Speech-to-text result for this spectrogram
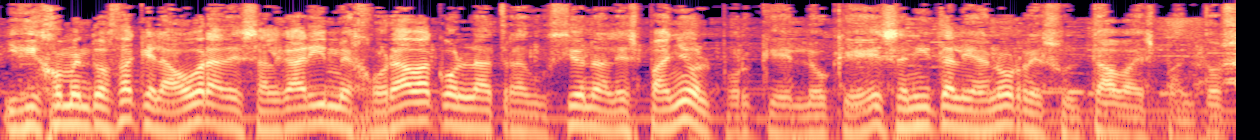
Y dijo Mendoza que la obra de Salgari mejoraba con la traducción al español, porque lo que es en italiano resultaba espantoso.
